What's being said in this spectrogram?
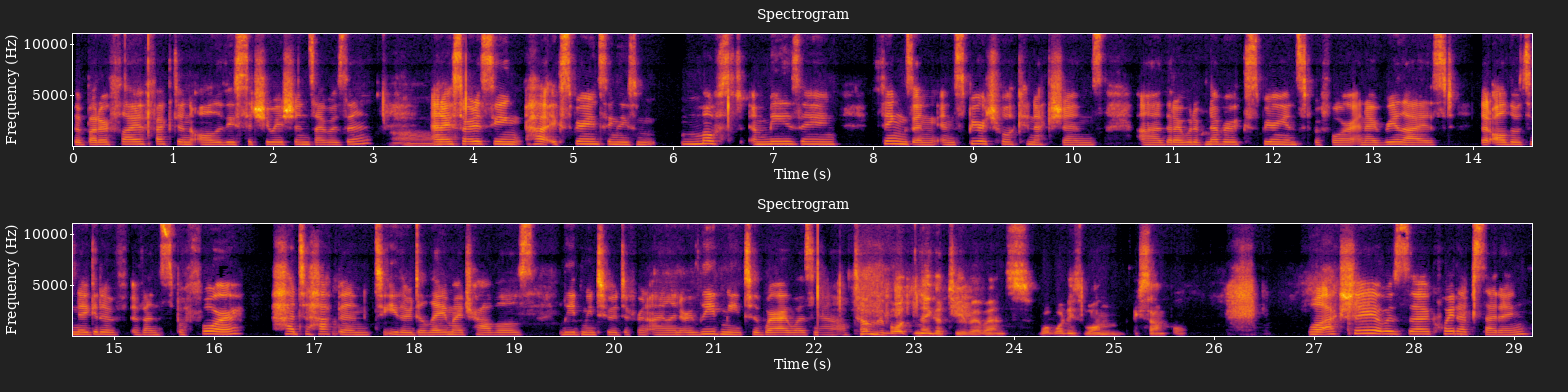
the butterfly effect in all of these situations I was in, Ah. and I started seeing how experiencing these most amazing things and, and spiritual connections uh, that I would have never experienced before. And I realized that all those negative events before had to happen to either delay my travels, lead me to a different island, or lead me to where I was now. Tell me about negative events. What what is one example? Well, actually, it was uh, quite upsetting.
